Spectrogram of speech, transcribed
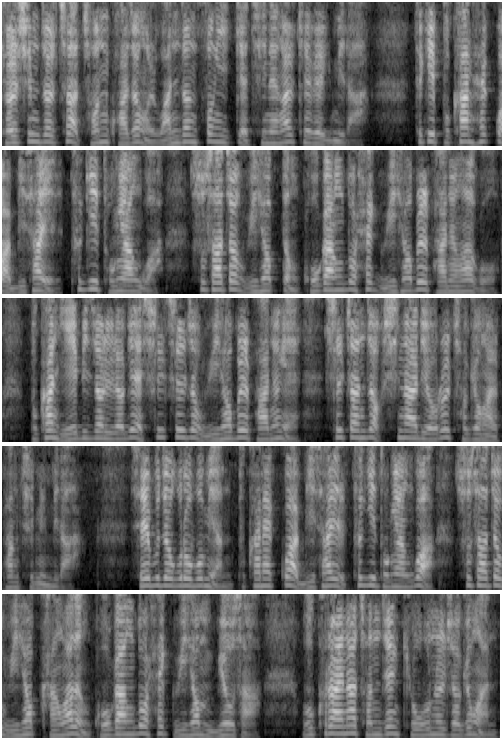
결심 절차 전 과정을 완전성 있게 진행할 계획입니다. 특히 북한 핵과 미사일, 특이 동향과 수사적 위협 등 고강도 핵 위협을 반영하고 북한 예비 전력의 실질적 위협을 반영해 실전적 시나리오를 적용할 방침입니다. 세부적으로 보면 북한 핵과 미사일 특이 동향과 수사적 위협 강화 등 고강도 핵 위협 묘사, 우크라이나 전쟁 교훈을 적용한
